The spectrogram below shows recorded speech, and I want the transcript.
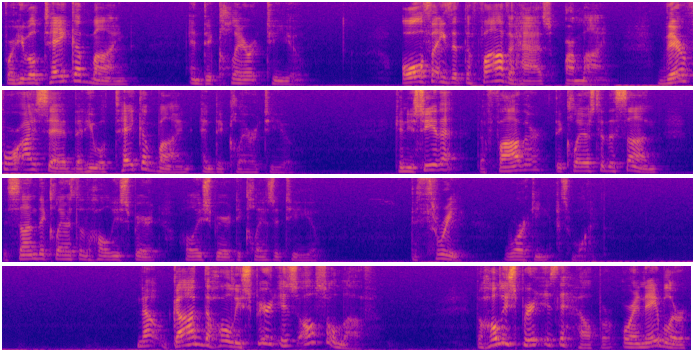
for He will take of mine and declare it to you. All things that the Father has are mine. Therefore I said that he will take of mine and declare it to you. Can you see that? The Father declares to the Son, the Son declares to the Holy Spirit, Holy Spirit declares it to you. The three working as one. Now, God the Holy Spirit is also love. The Holy Spirit is the helper or enabler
